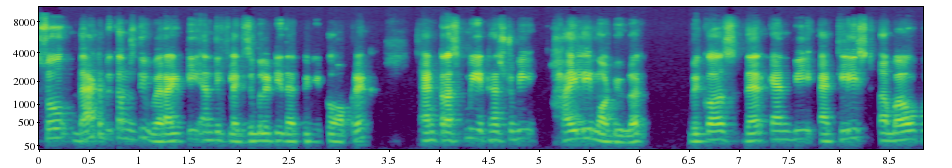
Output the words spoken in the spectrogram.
So that becomes the variety and the flexibility that we need to operate. And trust me, it has to be highly modular because there can be at least about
